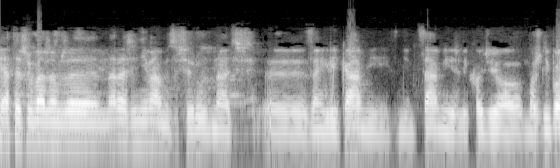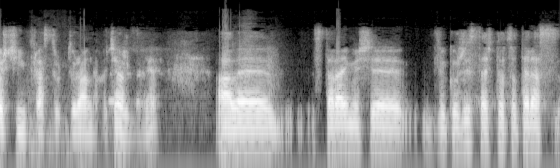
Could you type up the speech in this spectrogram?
Ja też uważam, że na razie nie mamy co się równać e, z Anglikami, z Niemcami, jeżeli chodzi o możliwości infrastrukturalne chociażby, nie? Ale starajmy się wykorzystać to, co teraz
